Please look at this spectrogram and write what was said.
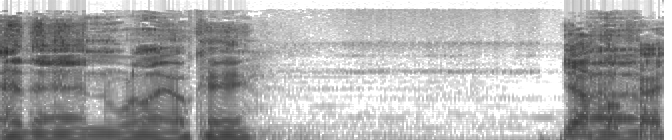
And then we're like, "Okay, Yeah. Uh,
